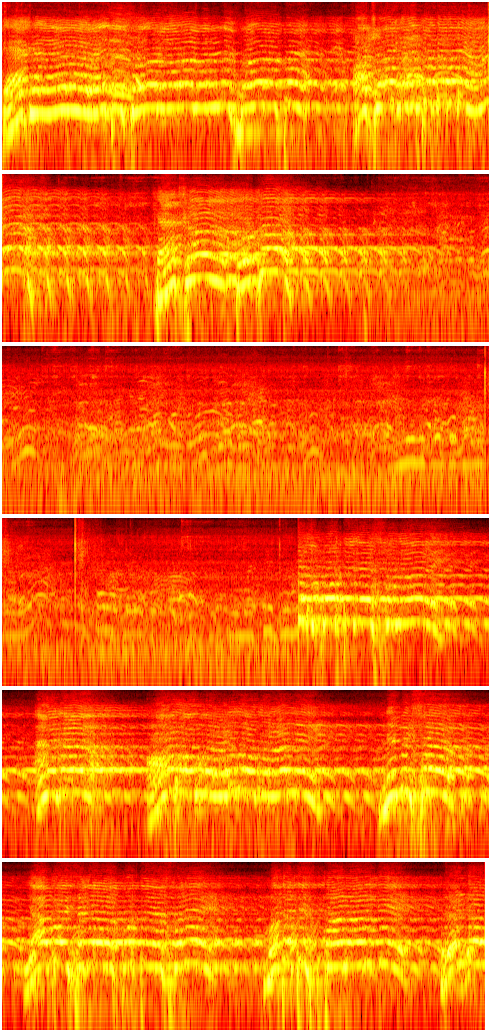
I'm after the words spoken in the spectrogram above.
కేకల రైతు సోదరులారా మరిన్ని సోదరులతో ఆ చూడ కేక కొట్టు. పూర్తి చేసుకున్నాయి అనగా ఆరు వందల అడుగుల దూరాన్ని నిమిషం యాభై సెకండ్లు పూర్తి చేసుకుని మొదటి స్థానానికి రెండవ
